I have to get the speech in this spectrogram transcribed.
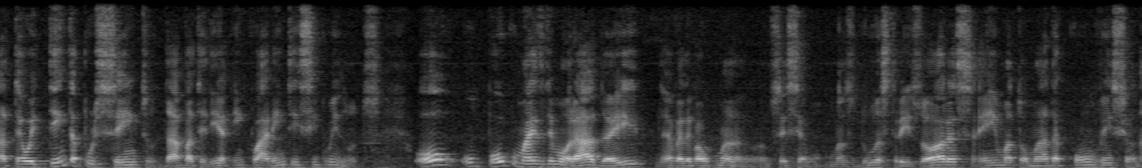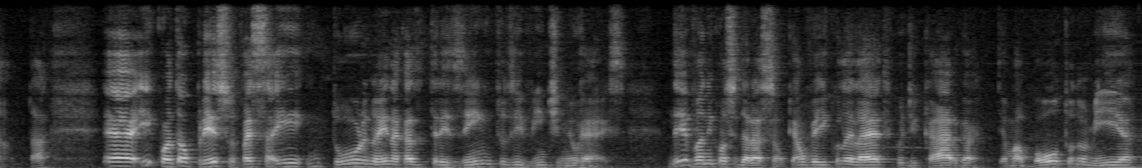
até 80% da bateria em 45 minutos. Ou um pouco mais demorado aí, né, vai levar alguma, não sei se é umas duas, três horas em uma tomada convencional, tá? É, e quanto ao preço, vai sair em torno aí na casa de 320 mil reais levando em consideração que é um veículo elétrico de carga, tem uma boa autonomia,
